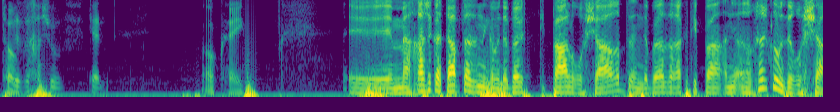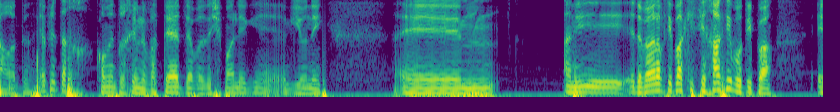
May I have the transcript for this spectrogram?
טוב, וזה חשוב, כן. אוקיי. אה, מאחר שכתבת אז אני גם מדבר טיפה על רושארד, אני מדבר על זה רק טיפה, אני אני חושב שקוראים לזה רושארד, יש בטח כל מיני דרכים לבטא את זה, אבל זה נשמע לי הג- הגיוני. אה, אני אדבר עליו טיפה כי שיחקתי בו טיפה. אה,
